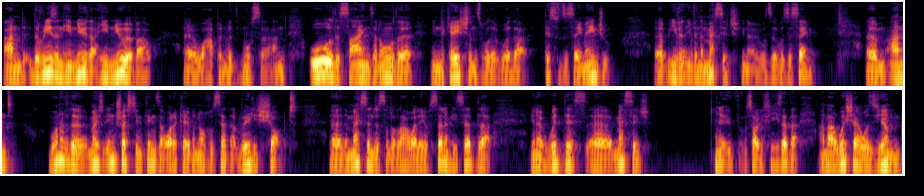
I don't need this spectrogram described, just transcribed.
And the reason he knew that, he knew about uh, what happened with Musa, and all the signs and all the indications were, were that this was the same angel. Um, even even the message, you know, it was it was the same. Um, and one of the most interesting things that Waraka ibn Nawfal said that really shocked uh, the Messenger sallallahu alaihi wasallam. He said that, you know, with this uh, message, you know, if, sorry, he said that, and I wish I was young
